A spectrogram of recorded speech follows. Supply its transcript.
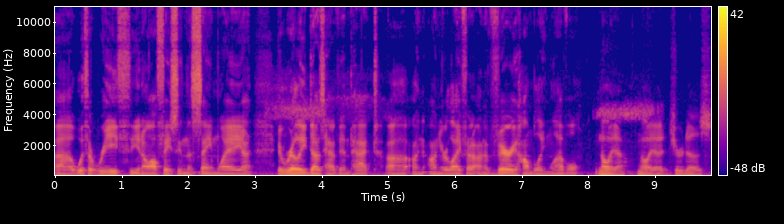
uh, with a wreath, you know, all facing the same way, uh, it really does have impact uh, on on your life on a very humbling level. Oh yeah, oh yeah, it sure does.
